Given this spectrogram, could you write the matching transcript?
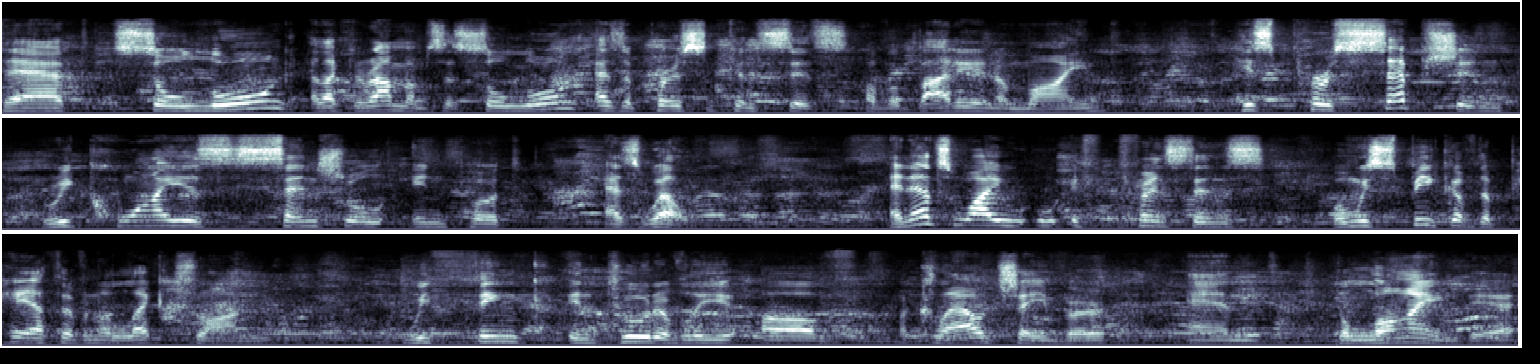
that so long, like the Rambam says, so long as a person consists of a body and a mind, his perception requires sensual input as well. And that's why, if, for instance, when we speak of the path of an electron, we think intuitively of a cloud chamber and the line there,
